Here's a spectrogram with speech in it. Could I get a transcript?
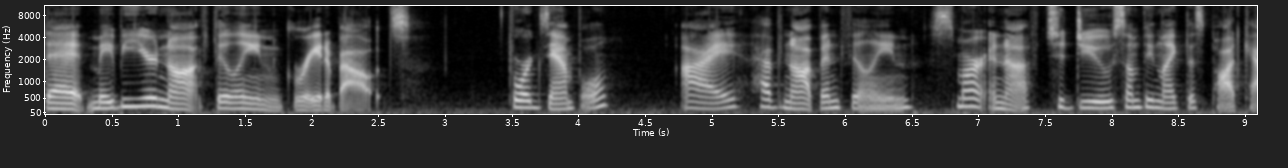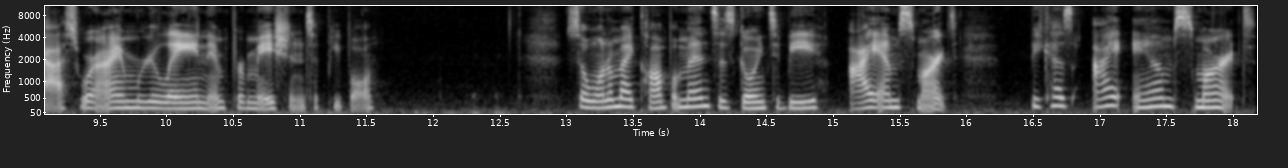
that maybe you're not feeling great about. For example, I have not been feeling smart enough to do something like this podcast where I'm relaying information to people. So, one of my compliments is going to be I am smart because I am smart.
